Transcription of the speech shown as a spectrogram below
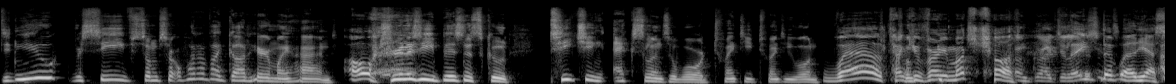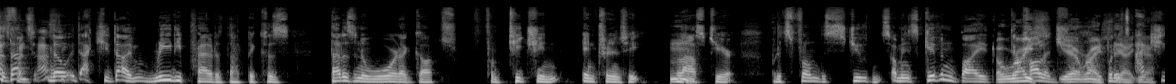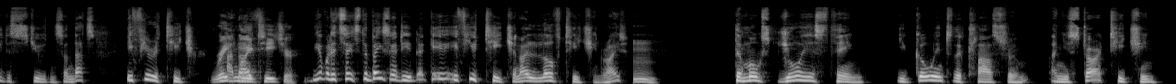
didn't you receive some sort of what have I got here in my hand? Oh, Trinity Business School Teaching Excellence Award 2021. well, thank you very much, John. Congratulations. Well, yeah, so That's that's, fantastic. no. Actually, I'm really proud of that because that is an award I got from teaching in Trinity Mm. last year. But it's from the students. I mean, it's given by Oh, the right. college. Yeah, right. But it's Yeah, yeah. actually the students, and that's if you're a teacher. Rate and my I've- teacher. Yeah, but it's it's the basic idea. Like, if you teach, and I love teaching, right? Mm. The most joyous thing you go into the classroom and you start teaching,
